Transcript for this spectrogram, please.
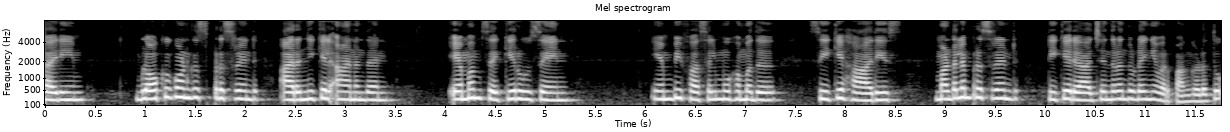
Kareem block Congress president Aranjikkal Anandan M M Zakir Hussain M P Fazal Muhammad C K Haris മണ്ഡലം പ്രസിഡന്റ് ടി കെ രാജേന്ദ്രൻ തുടങ്ങിയവർ പങ്കെടുത്തു.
